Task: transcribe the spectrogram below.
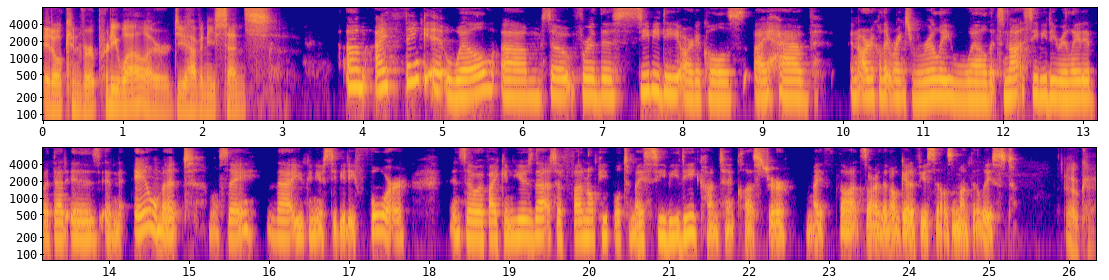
it'll convert pretty well, or do you have any sense? Um, I think it will. Um, so for the CBD articles, I have an article that ranks really well that's not CBD related, but that is an ailment, we'll say, that you can use CBD for. And so if I can use that to funnel people to my CBD content cluster, my thoughts are that I'll get a few sales a month at least. Okay.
